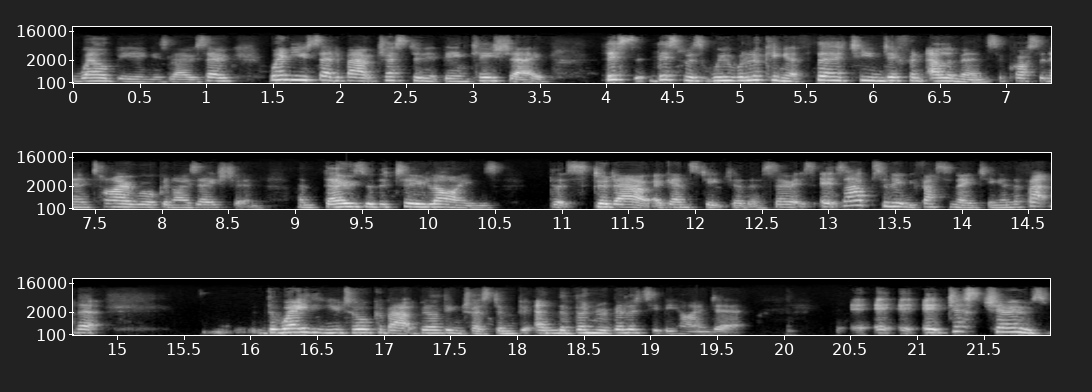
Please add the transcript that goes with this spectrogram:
well-being is low. So when you said about trust and it being cliche, this this was we were looking at 13 different elements across an entire organization and those are the two lines that stood out against each other. So it's it's absolutely fascinating and the fact that the way that you talk about building trust and, and the vulnerability behind it it, it it just shows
